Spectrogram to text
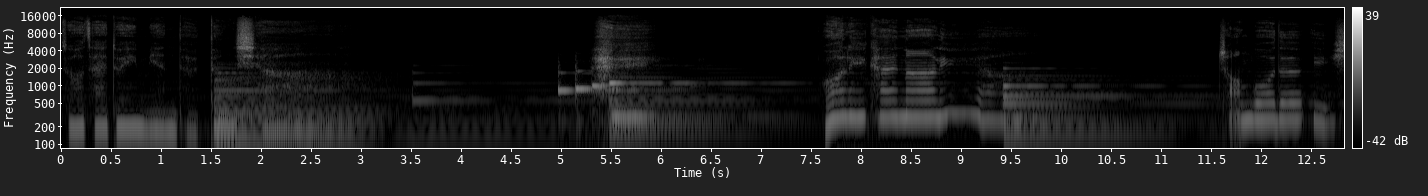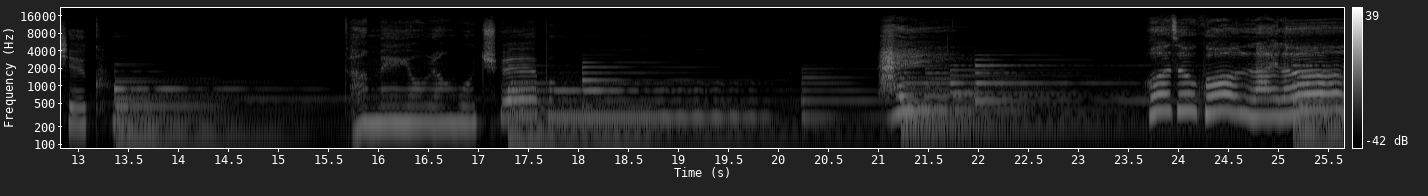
坐在对面的灯下，嘿，我离开哪里呀？尝过的一些苦。他没有让我却步。嘿，我走过来了，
